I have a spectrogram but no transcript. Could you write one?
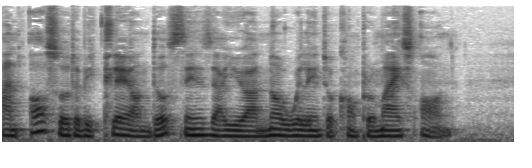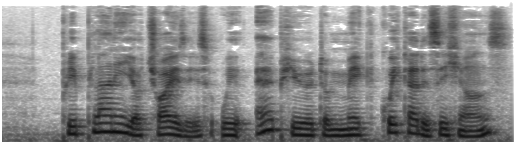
and also to be clear on those things that you are not willing to compromise on. Pre planning your choices will help you to make quicker decisions.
